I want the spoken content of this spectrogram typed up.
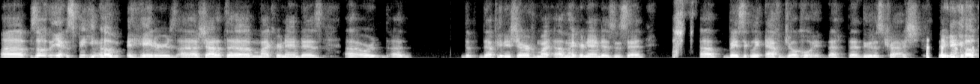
uh, so yeah, speaking of haters, uh, shout out to Mike Hernandez uh, or uh, the deputy sheriff Mike, uh, Mike Hernandez who said Uh, basically, F Jo Koy. That that dude is trash. There you go.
